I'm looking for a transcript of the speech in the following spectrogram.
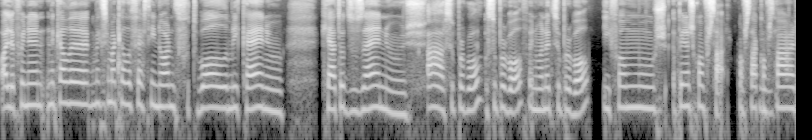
Olha, foi na, naquela. Como é que se chama aquela festa enorme de futebol americano que há todos os anos? Ah, Super Bowl? O Super Bowl, foi numa noite de Super Bowl e fomos apenas conversar. Conversar, conversar.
